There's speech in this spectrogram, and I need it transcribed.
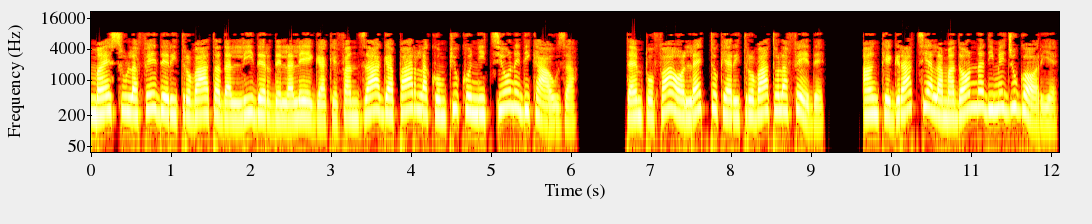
Ma è sulla fede ritrovata dal leader della Lega che Fanzaga parla con più cognizione di causa. Tempo fa ho letto che ha ritrovato la fede. Anche grazie alla Madonna di Meggiugorie.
